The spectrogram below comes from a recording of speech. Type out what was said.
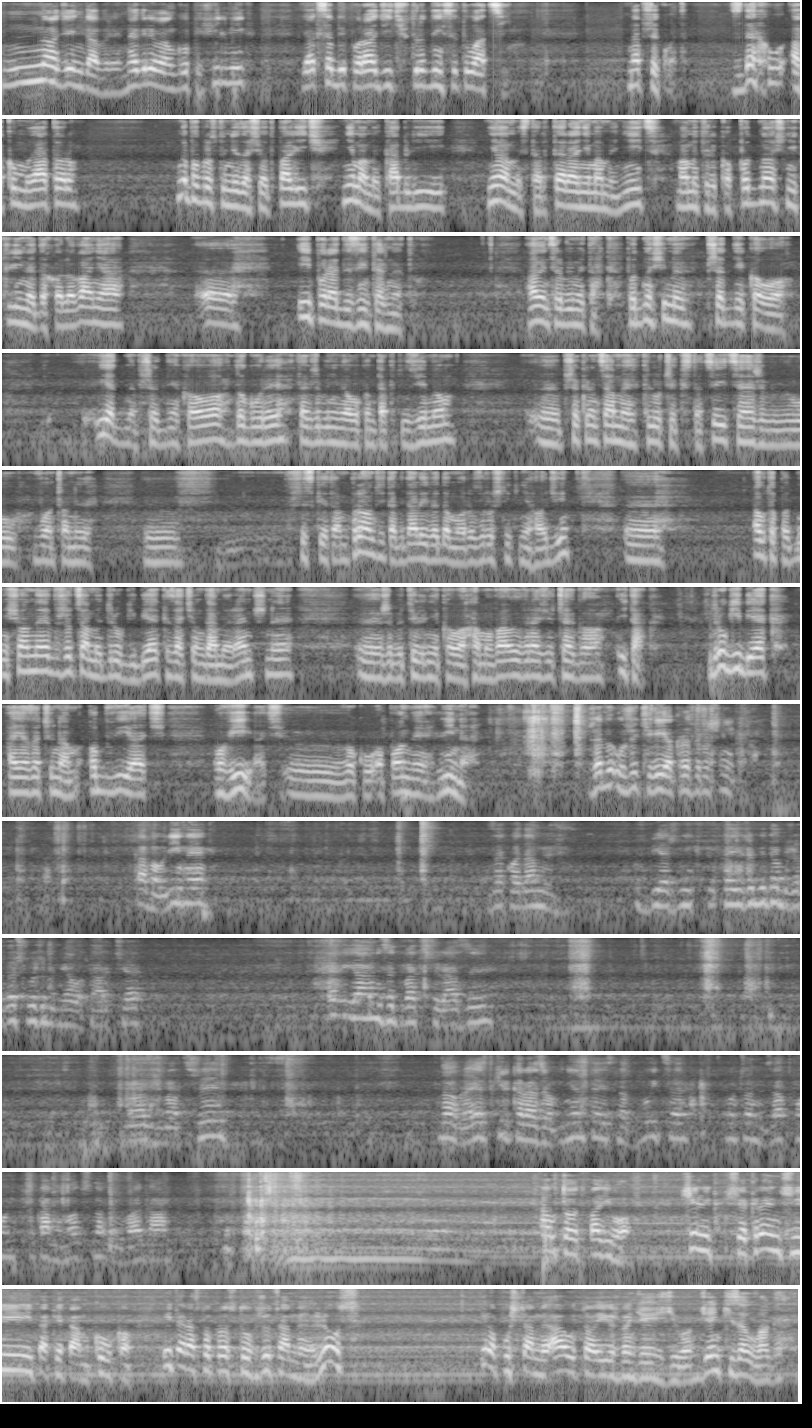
No dzień dobry, nagrywam głupi filmik, jak sobie poradzić w trudnej sytuacji. Na przykład, zdechł akumulator, no po prostu nie da się odpalić, nie mamy kabli, nie mamy startera, nie mamy nic, mamy tylko podnośnik, linę do holowania e, i porady z internetu. A więc robimy tak, podnosimy przednie koło, jedno przednie koło do góry, tak żeby nie miało kontaktu z ziemią, przekręcamy kluczyk w stacyjce, żeby był włączony y, wszystkie tam prąd i tak dalej. Wiadomo, rozrusznik nie chodzi. Y, Auto podniesione, wrzucamy drugi bieg, zaciągamy ręczny, y, żeby tylnie koła hamowały w razie czego. I tak, drugi bieg, a ja zaczynam obwijać, owijać y, wokół opony linę, żeby użyć jej jak rozrusznika. Kawał liny, zakładamy w bieżnik tutaj, żeby dobrze weszło, żeby miało tarcie. Owijamy ze 2-3 razy. Raz, dwa, trzy. Dobra, jest kilka razy owinięte, jest na dwójce. Włączony zapłon, czekamy mocno uwaga. Auto odpaliło. Silnik się kręci i takie tam kółko. I teraz po prostu wrzucamy luz i opuszczamy auto i już będzie jeździło. Dzięki za uwagę.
